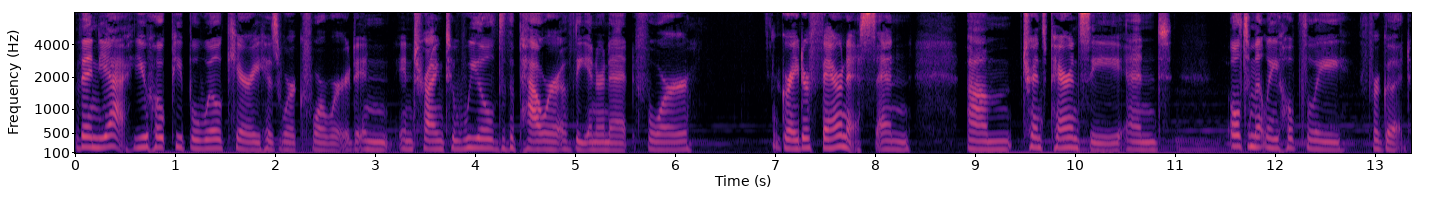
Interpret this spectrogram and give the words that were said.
then yeah, you hope people will carry his work forward in, in trying to wield the power of the internet for greater fairness and um, transparency and ultimately, hopefully, for good.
